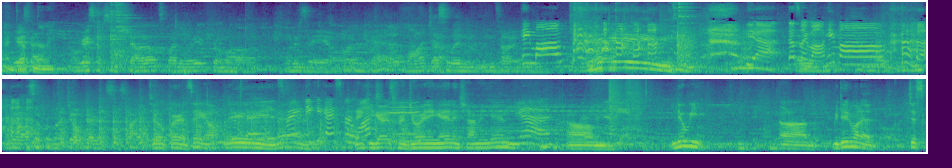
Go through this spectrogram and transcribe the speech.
Yeah, definitely. You guys have some shout outs, by the way, from uh, what is a uh, Mom, Jesselyn Linton. hey mom, Hey! yeah, that's my mom. Hey mom, And also from uh, Joe Paris hi. Joe Perez, hey, how That's yeah. right. Thank you guys for Thank watching. you guys for joining in and chiming in. Yeah, Um, definitely. You know, we um, we did want to just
